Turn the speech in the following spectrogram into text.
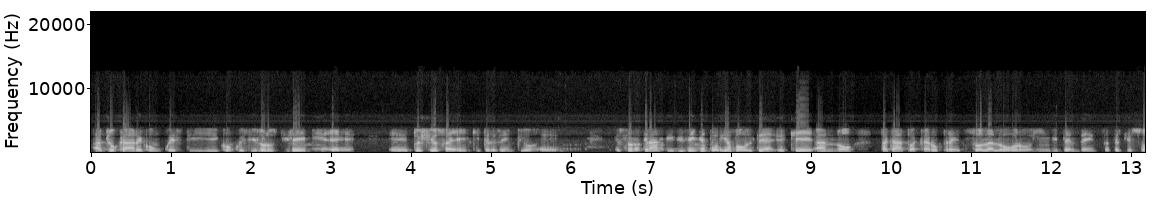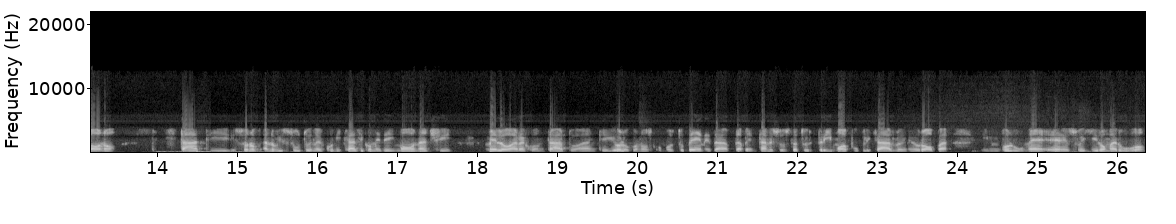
a giocare con questi, con questi, loro stilemi e, e Toshio Saeki per esempio. E, e sono grandi disegnatori a volte eh, che hanno pagato a caro prezzo la loro indipendenza perché sono stati, sono, hanno vissuto in alcuni casi come dei monaci, me lo ha raccontato anche, io lo conosco molto bene, da vent'anni sono stato il primo a pubblicarlo in Europa in volume eh, su Hiro Maruo,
